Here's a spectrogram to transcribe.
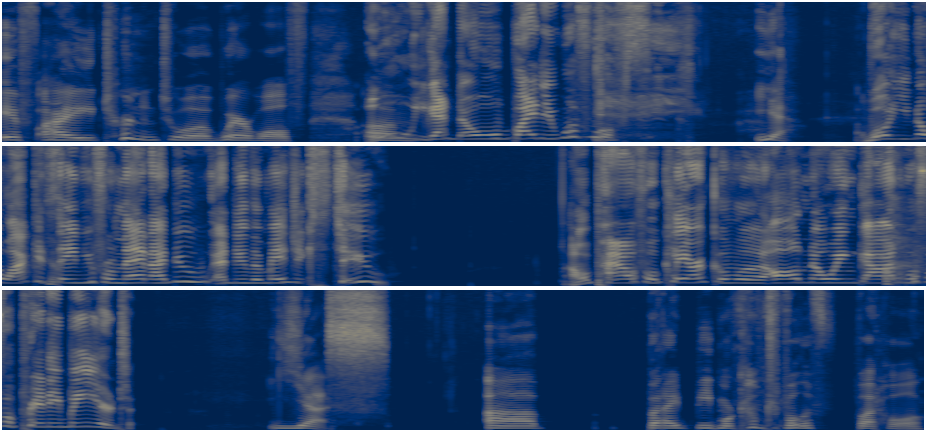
if I turn into a werewolf. oh, you got the old bitey woof woofs. Yeah. well, you know I can save you from that. I do. I do the magics too. I'm a powerful cleric of an all-knowing god with a pretty beard. Yes. Uh but I'd be more comfortable if Butthole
